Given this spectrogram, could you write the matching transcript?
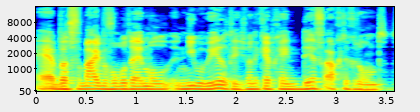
eh, wat voor mij bijvoorbeeld helemaal een nieuwe wereld is, want ik heb geen dev-achtergrond,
